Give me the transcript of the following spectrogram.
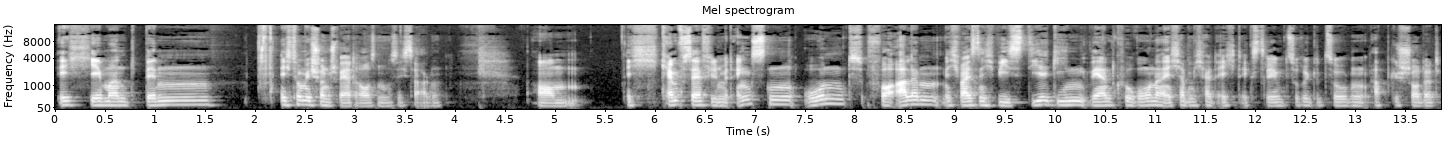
ich jemand bin, ich tue mich schon schwer draußen, muss ich sagen. Ähm, ich kämpfe sehr viel mit Ängsten und vor allem, ich weiß nicht, wie es dir ging während Corona. Ich habe mich halt echt extrem zurückgezogen, abgeschottet.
